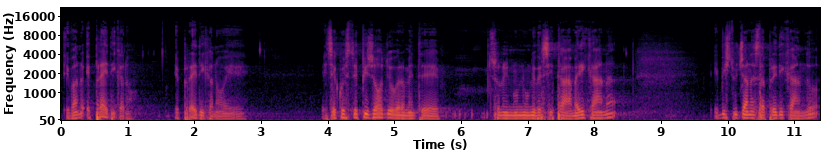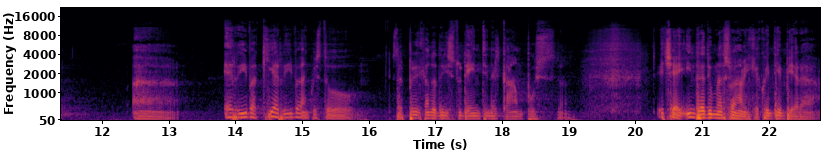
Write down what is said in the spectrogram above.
e, vanno, e predicano, e predicano e, e c'è questo episodio veramente, sono in un'università americana e Vistugiana sta predicando uh, e arriva, chi arriva in questo, sta predicando degli studenti nel campus no? e c'è Indra Dumna Swami che a quei tempi era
